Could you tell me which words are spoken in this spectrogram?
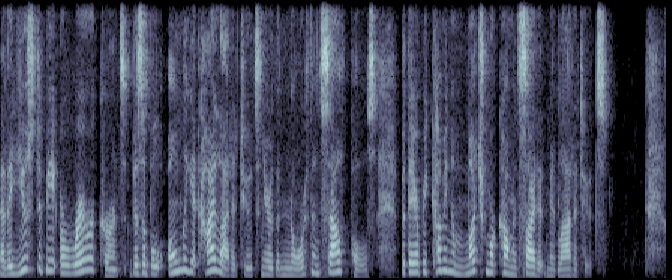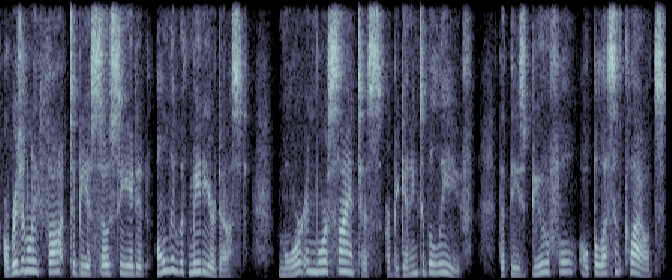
Now they used to be a rare occurrence visible only at high latitudes near the north and south poles, but they are becoming a much more common sight at mid-latitudes. Originally thought to be associated only with meteor dust, more and more scientists are beginning to believe that these beautiful opalescent clouds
